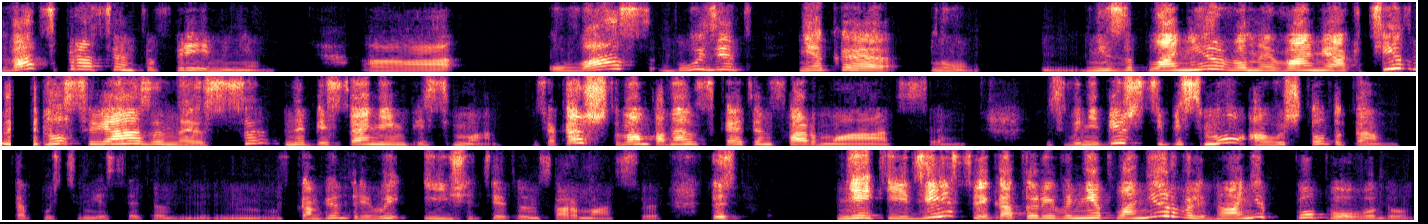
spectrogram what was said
20% времени а, у вас будет некая, ну, незапланированная вами активность, но связанная с написанием письма. То есть окажется, что вам понадобится какая-то информация. То есть вы не пишете письмо, а вы что-то там, допустим, если это в компьютере, вы ищете эту информацию. То есть некие действия, которые вы не планировали, но они по поводу.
